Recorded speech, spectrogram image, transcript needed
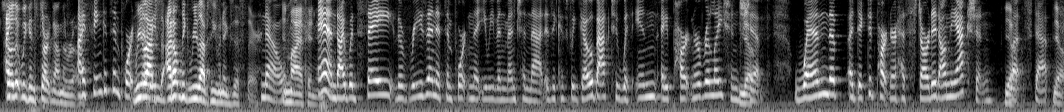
so I- that we can start down the road. I think it's important. relapse. we- I don't think relapse even exists there. No. in my opinion. And I would say the reason it's important that you even mention that is because we go back to within a partner relationship, when the addicted partner has started on the action Yeah. step, Yeah.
